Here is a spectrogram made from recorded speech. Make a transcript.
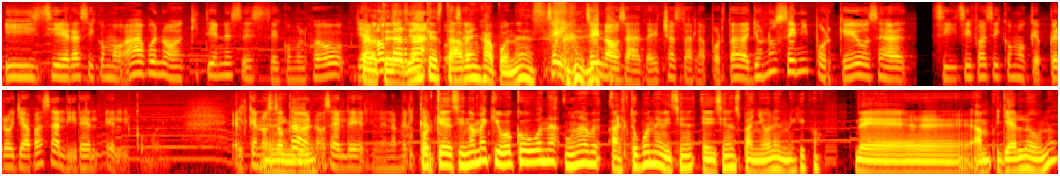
y si era así como ah bueno aquí tienes este como el juego ya Pero no te tarda decían que o estaba sea, en japonés. sí sí no o sea de hecho hasta la portada yo no sé ni por qué o sea sí sí fue así como que pero ya va a salir el, el como el, el que nos El tocaba. ¿no? o sea el, el, el americano Porque si no me equivoco, hubo una, una ah, tuvo una edición, edición española en México. De um, Yellow, ¿no?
